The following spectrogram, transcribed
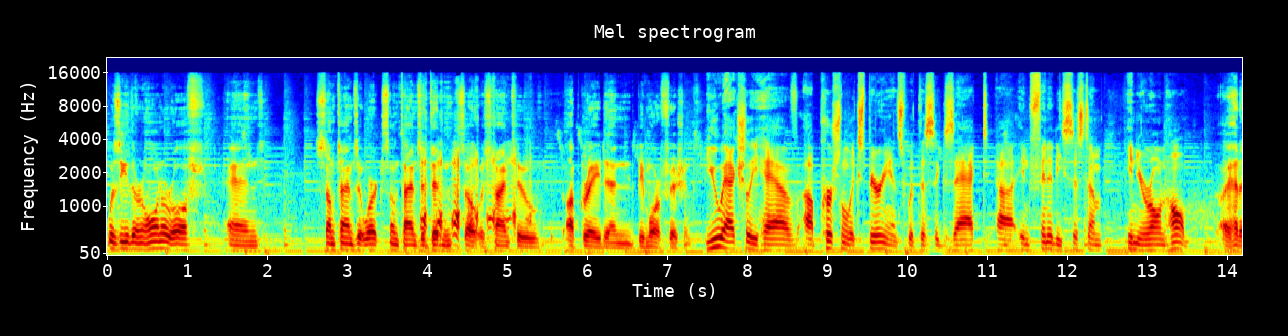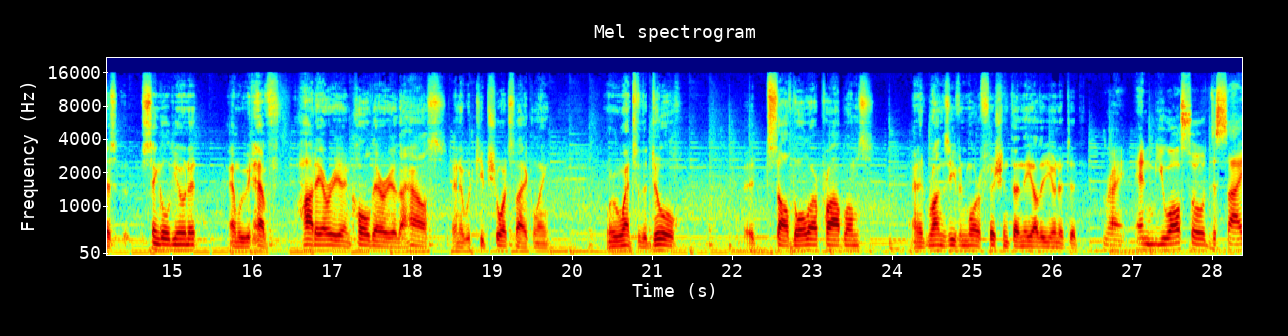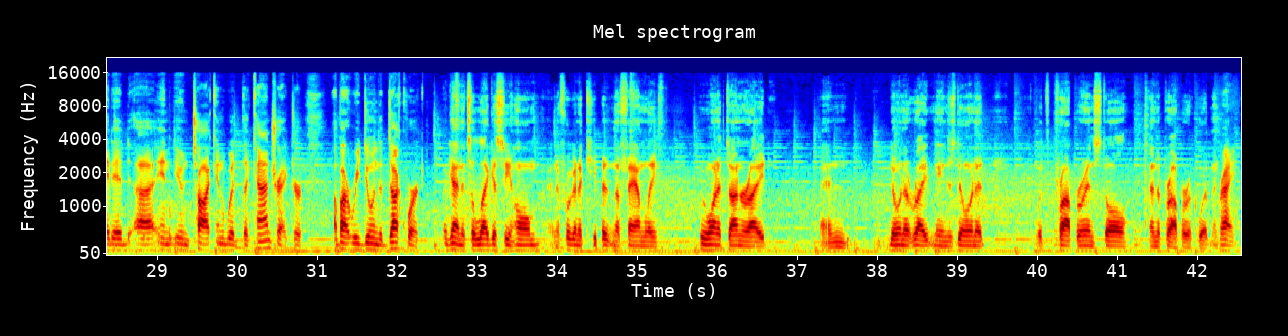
was either on or off, and sometimes it worked, sometimes it didn't. so it was time to upgrade and be more efficient. You actually have a personal experience with this exact uh, Infinity system in your own home. I had a single unit, and we would have hot area and cold area of the house, and it would keep short cycling. When we went to the dual, it solved all our problems, and it runs even more efficient than the other unit did. Right, and you also decided uh, in, in talking with the contractor about redoing the ductwork. Again, it's a legacy home, and if we're going to keep it in the family, we want it done right. And doing it right means doing it with the proper install and the proper equipment. Right.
